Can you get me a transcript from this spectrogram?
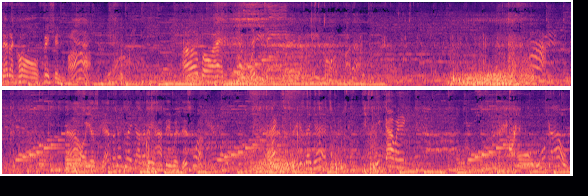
Better call Fishing Bob. Oh boy. 15. They're gonna need more butter. Ah, Now you're definitely gonna be happy with this one. thanks. As big as they get. Keep going. Oh, look out!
